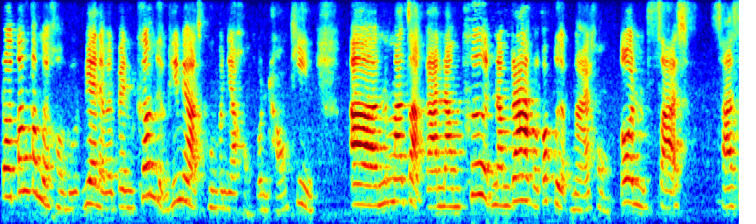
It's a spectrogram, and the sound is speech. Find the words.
โดยต้นกำเนิดของรูทเบียร์เนี่ยมันเป็นเครื่องดื่มที่มาจากภูมิปัญญาของคนท้องถิ่นมาจากการนำพืชนำรากแล้วก็เปลือกไม้ของต้นซัส ซาส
